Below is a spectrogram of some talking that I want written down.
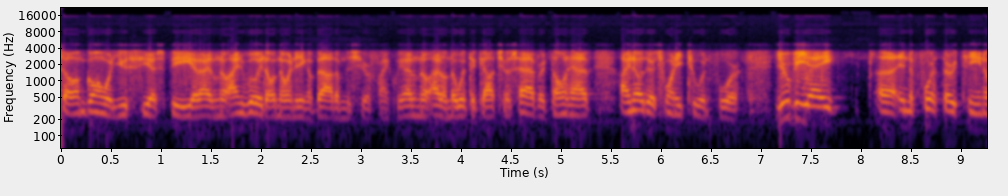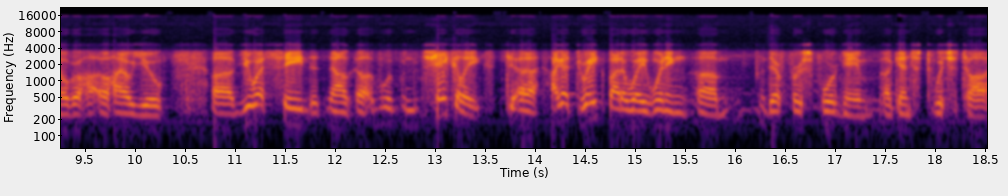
So I'm going with UCSB, and I don't know. I really don't know anything about them this year, frankly. I don't know. I don't know what the Gauchos have or don't have. I know they're 22 and four. UVA uh, in the 413 over Ohio U. Uh, USC now uh, shakily. Uh, I got Drake, by the way, winning um, their first four game against Wichita,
